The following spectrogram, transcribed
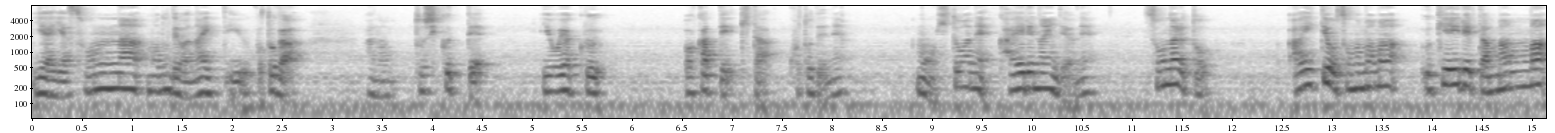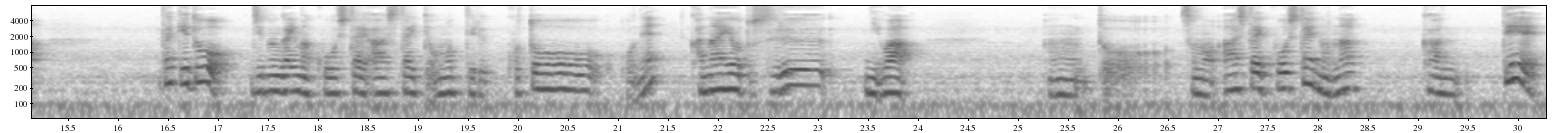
いやいやそんなものではないっていうことがあの年食ってようやく分かってきたことでね。もう人はね変えれないんだよね。そうなると相手をそのまま受け入れたまんまだけど自分が今こうしたいああしたいって思ってることをね叶えようとするにはうんとそのああしたいこうしたいの中で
